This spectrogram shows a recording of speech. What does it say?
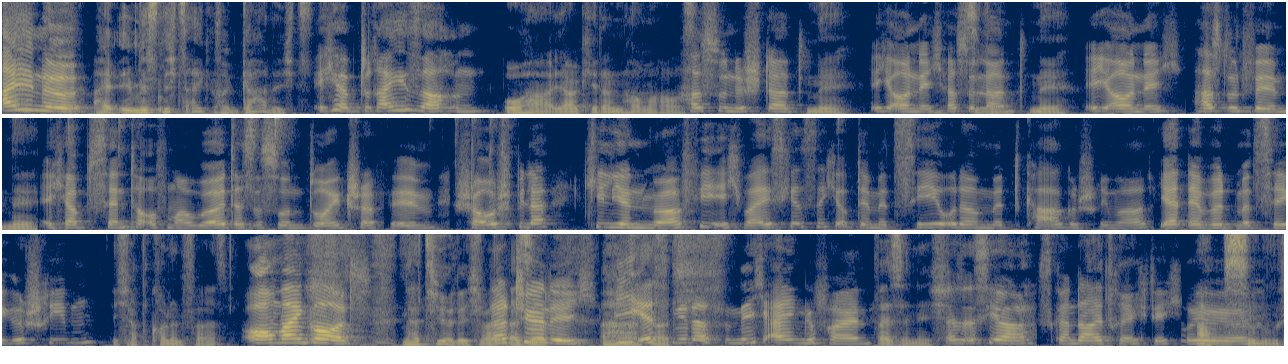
Eine. Ein- Mir ist nichts eingefallen, gar nichts. Ich habe drei Sachen. Oha, ja, okay, dann hau mal raus. Hast du eine Stadt? Nee. Ich auch nicht. Hast du ein Super. Land? Nee. Ich auch nicht. Hast du einen Film? Nee. Ich habe Center of My World, das ist so ein deutscher Film. Schauspieler Killian Murphy, ich weiß jetzt nicht, ob der mit C oder mit K geschrieben hat. Ja, der wird mit C geschrieben. Ich habe Colin Firth. Oh mein Gott, Natürlich, weil. natürlich. Also, Wie ah, ist Gott. mir das nicht eingefallen? Weiß ich nicht. Das ist ja skandalträchtig. Uiuiui. Absolut.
